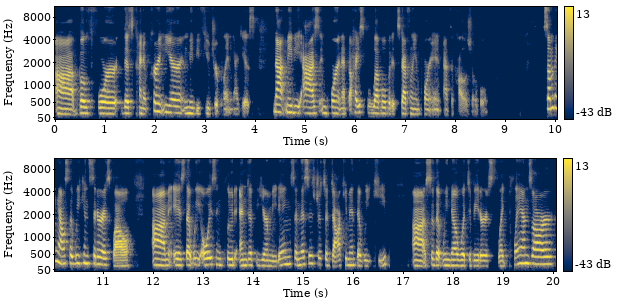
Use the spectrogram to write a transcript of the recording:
uh, both for this kind of current year and maybe future planning ideas. Not maybe as important at the high school level, but it's definitely important at the college level. Something else that we consider as well um, is that we always include end of the year meetings. And this is just a document that we keep uh, so that we know what debaters like plans are,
